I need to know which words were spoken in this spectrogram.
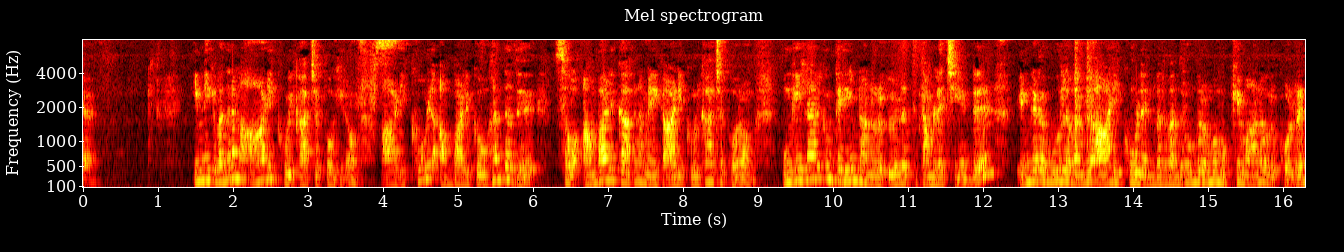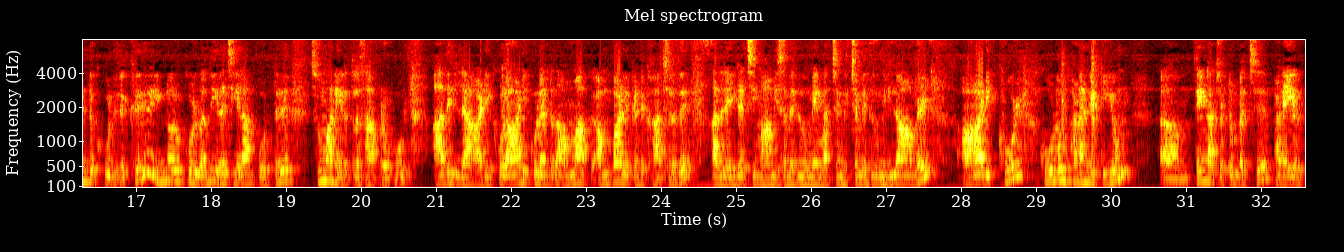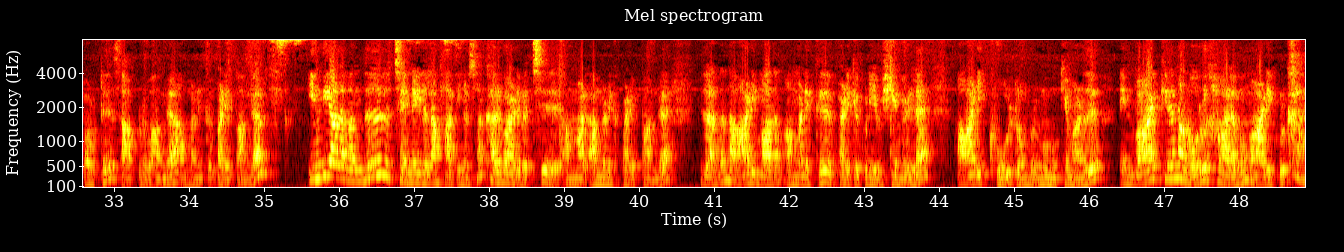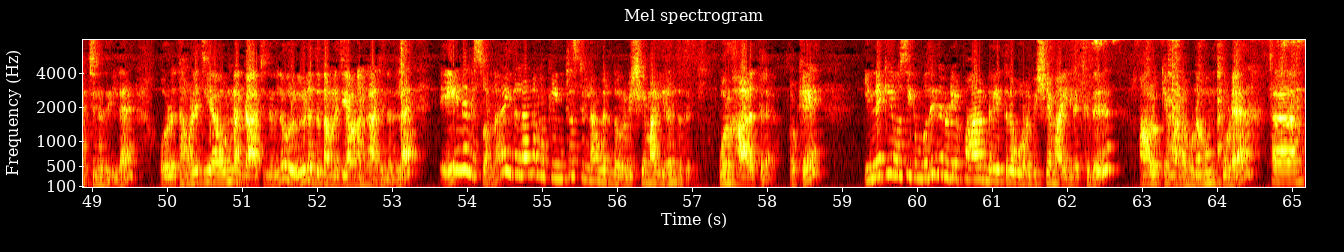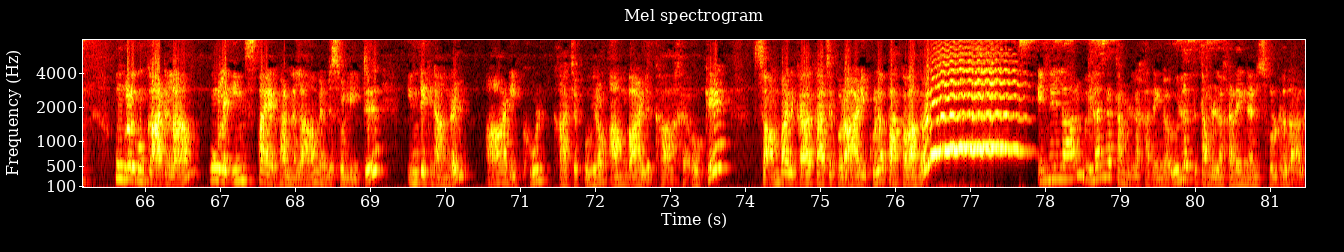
இன்னைக்கு வந்து நம்ம ஆடிக்கூழ் காய்ச்ச போகிறோம். ஆடிக்கூழ் அம்பாளுக்கு உகந்தது. ஸோ அம்பாளுக்காக நம்ம இன்னைக்கு ஆடிக்கூழ் காய்ச்ச போறோம். உங்க எல்லாருக்கும் தெரியும் நான் ஒரு ஈழத்து தமிழச்சி என்று. எங்களோட ஊர்ல வந்து ஆடிக்கூழ் என்பது வந்து ரொம்ப ரொம்ப முக்கியமான ஒரு கூழ். ரெண்டு கூழ் இருக்கு. இன்னொரு கூழ் வந்து இறைச்சியெல்லாம் போட்டு சும்மா நேரத்துல சாப்பிட்ற கூழ். அது இல்ல ஆடிக்கூழ். ஆடிக்கூழ்ன்றது அம்மாக்கு அம்பாளுக்கு காய்ச்சறது. அதுல இறைச்சி மாமிசம் எதுவுமே மச்சம் மிச்சம் எதுவும் இல்லாமல் ஆடிக்கூழ் கூழும் பனங்கட்டியும் தேங்காய் சொட்டும் வச்சு படையல் போட்டு சாப்பிடுவாங்க அம்மனுக்கு படைப்பாங்க. இந்தியால வந்து சென்னையில எல்லாம் பாத்தீங்கன்னு சொன்னா கருவாடு வச்சு அம்மா அம்மனுக்கு படைப்பாங்க. இதுல வந்து அந்த ஆடி மாதம் அம்மனுக்கு படைக்கக்கூடிய விஷயங்கள்ல ஆடிக்கூழ் ரொம்ப ரொம்ப முக்கியமானது. என் வாழ்க்கையில நான் ஒரு காலமும் ஆடிக்கூழ் காய்ச்சினது இல்லை ஒரு தமிழஜியாவும் நான் காய்ச்சினது இல்லை ஒரு ஈழத்து தமிழஜியாவும் நான் காய்ச்சினது இல்லை ஏன்னு சொன்னா இதெல்லாம் நமக்கு இன்ட்ரெஸ்ட் இல்லாம இருந்த ஒரு விஷயமா இருந்தது. ஒரு காலத்துல ஓகே இன்னைக்கு யோசிக்கும் போது இதனுடைய பாரம்பரியத்துல ஒரு விஷயமா இருக்குது. ஆரோக்கியமான உணவும் கூட உங்களுக்கும் காட்டலாம் உங்களை இன்ஸ்பயர் பண்ணலாம் என்று சொல்லிட்டு இன்றைக்கு நாங்கள் ஆடிக்கூழ் காய்ச்ச போகிறோம் அம்பாளுக்காக ஓகே சோ அம்பாளுக்காக காய்ச்ச போற ஆடிக்குள்ள பார்க்க வாங்க. என்ன எல்லாரும் இளங்க தமிழ்ல கதைங்க இழத்து தமிழ்ல கதைங்கன்னு சொல்றதால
